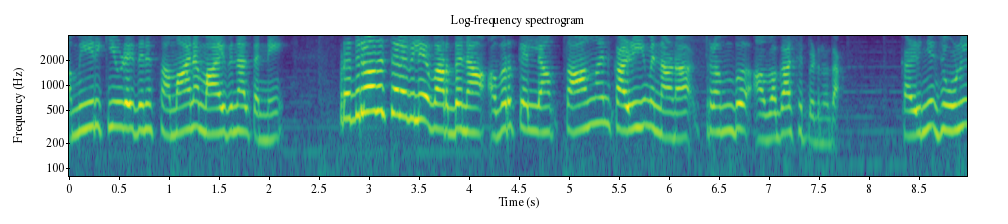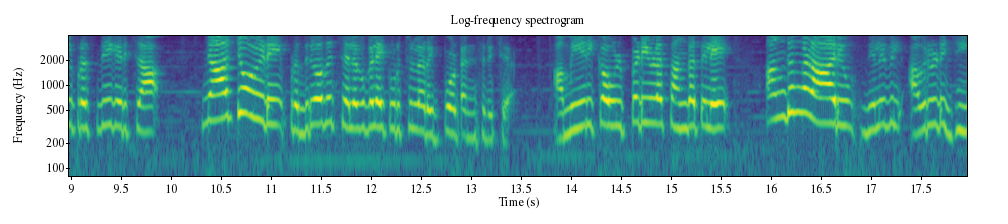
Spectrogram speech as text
അമേരിക്കയുടേതിന് സമാനമായതിനാൽ തന്നെ പ്രതിരോധ ചെലവിലെ വർധന അവർക്കെല്ലാം താങ്ങാൻ കഴിയുമെന്നാണ് ട്രംപ് അവകാശപ്പെടുന്നത്. കഴിഞ്ഞ ജൂണിൽ പ്രസിദ്ധീകരിച്ച നാറ്റോയുടെ പ്രതിരോധ ചെലവുകളെക്കുറിച്ചുള്ള റിപ്പോർട്ട് അനുസരിച്ച് അമേരിക്ക ഉൾപ്പെടെയുള്ള സംഘത്തിലെ അംഗങ്ങൾ ആരും നിലവിൽ അവരുടെ ജി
